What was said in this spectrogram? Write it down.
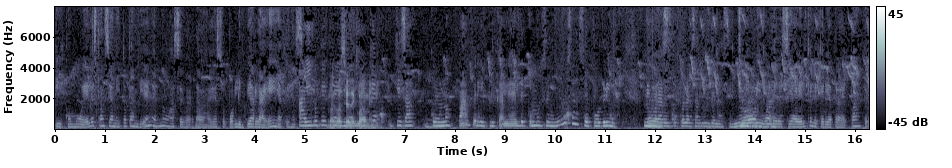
Y, como él es ancianito también, él no hace, ¿verdad? Eso por limpiarla a ella, fíjese. Ahí lo que no que quizás con unos pampers y explicarle a él de cómo se usa, se podría mejorar pues, un poco la salud de la señora. Yo igual le decía a él que le quería traer pamper,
